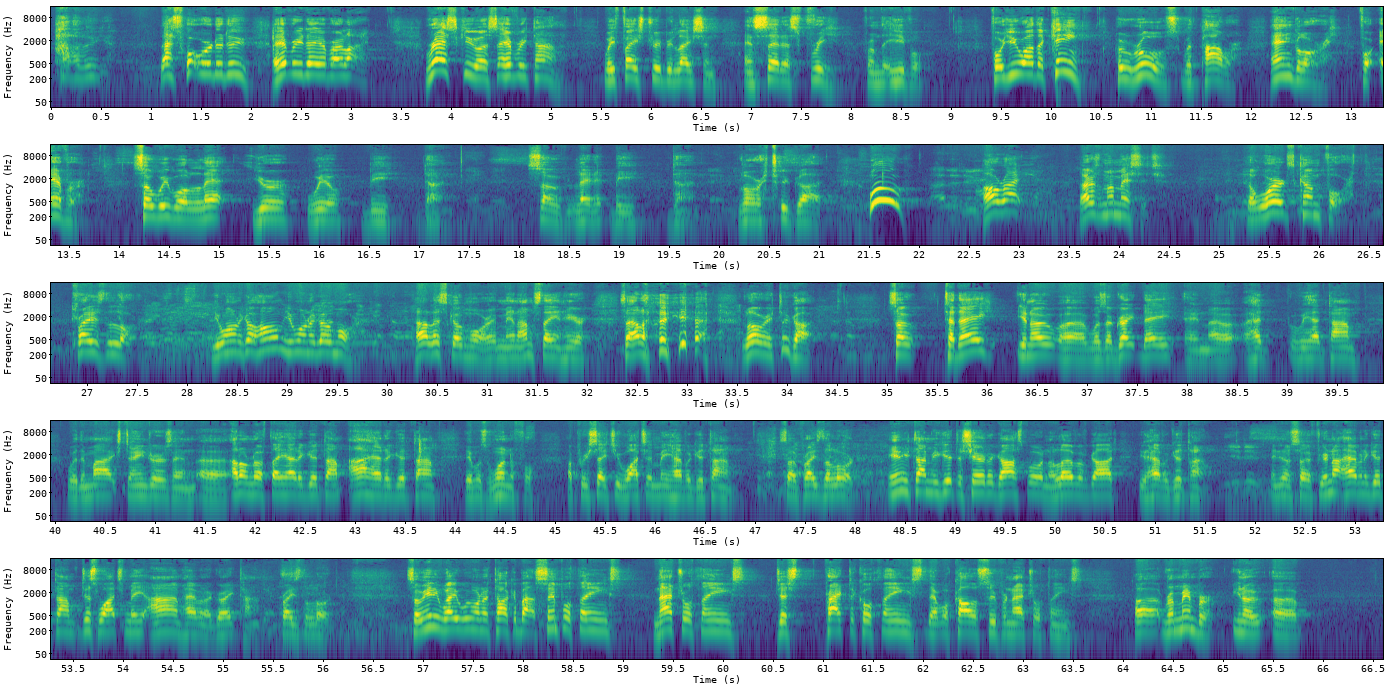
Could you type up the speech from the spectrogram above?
Hallelujah. That's what we're to do every day of our life. Rescue us every time we face tribulation and set us free from the evil. For you are the King who rules with power and glory forever. So we will let your will be done. Amen. So let it be done. Amen. Glory to God. Woo! Hallelujah. All right. There's my message. The words come forth. Praise the Lord. You want to go home? You want to go more? Uh, let's go more. Amen. I'm staying here. So, hallelujah. Glory to God. So, today, you know, uh, was a great day, and uh, had, we had time with My Exchangers, and uh, I don't know if they had a good time. I had a good time. It was wonderful. I appreciate you watching me have a good time. So, praise the Lord. Anytime you get to share the gospel and the love of God, you have a good time. And you know, so if you're not having a good time, just watch me. I'm having a great time. Praise the Lord. So, anyway, we want to talk about simple things, natural things, just practical things that will cause supernatural things. Uh, remember, you know, uh,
